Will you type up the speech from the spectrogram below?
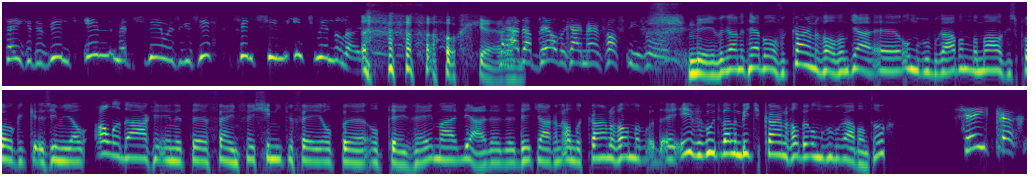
tegen de wind in, met sneeuw in zijn gezicht, vindt Siem iets minder leuk. oh. Maar ja, daar belde jij mij vast niet voor. Nee, we gaan het hebben over carnaval. Want ja, uh, Omroep Brabant, normaal gesproken zien we jou alle dagen in het uh, Fijn Vis Café op, op tv. Maar ja, dit jaar een ander carnaval. Maar evengoed wel een beetje carnaval bij Omroep Brabant, toch? Zeker,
